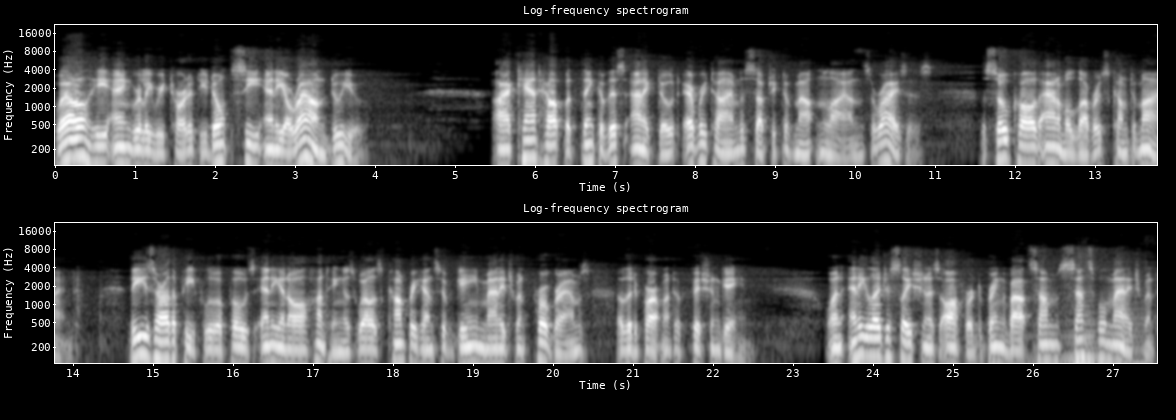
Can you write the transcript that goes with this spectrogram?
Well, he angrily retorted, you don't see any around, do you? I can't help but think of this anecdote every time the subject of mountain lions arises. The so-called animal lovers come to mind. These are the people who oppose any and all hunting as well as comprehensive game management programs of the Department of Fish and Game. When any legislation is offered to bring about some sensible management,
